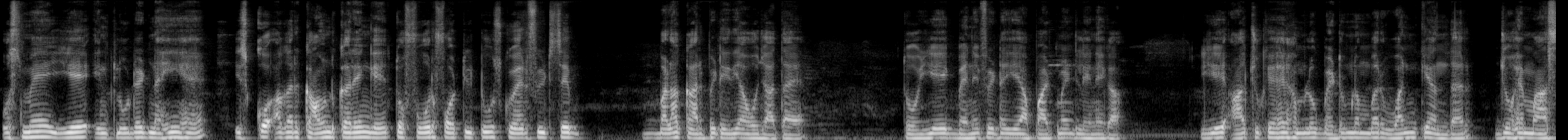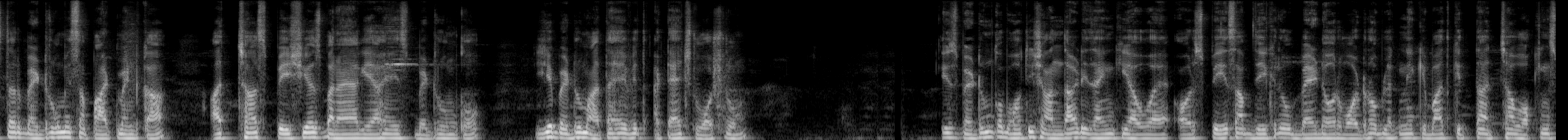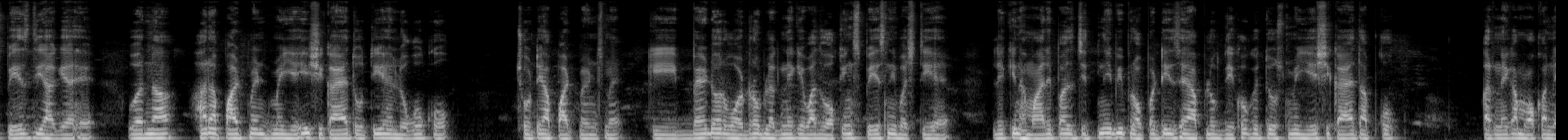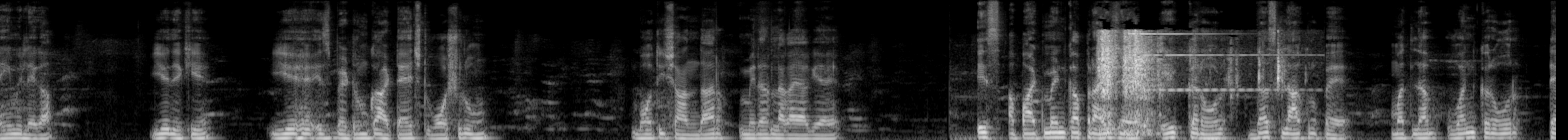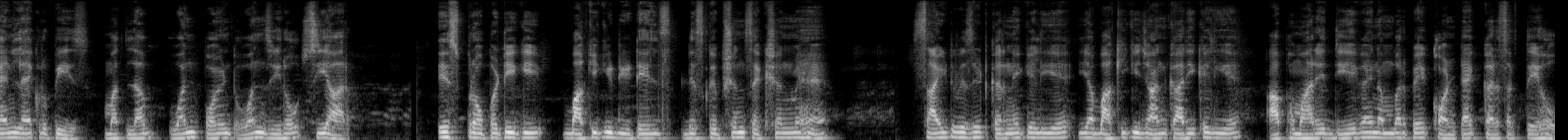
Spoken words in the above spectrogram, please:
उसमें ये इंक्लूडेड नहीं है। इसको अगर काउंट करेंगे तो 442 स्क्वायर फीट से बड़ा कारपेट एरिया हो जाता है। तो ये एक बेनिफिट है ये अपार्टमेंट लेने का। ये आ चुके हैं हम लोग बेडरूम नंबर वन के अंदर, जो है मास्टर बेडरूम इस अपार्टमेंट का। अच्छा स्पेशियस बनाया गया है इस बेडरूम को। ये बेडरूम आता है विथ अटैच्ड वॉशरूम इस बेडरूम को बहुत ही शानदार डिज़ाइन किया हुआ है और स्पेस आप देख रहे हो बेड और वार्ड्रोब लगने के बाद कितना अच्छा वॉकिंग स्पेस दिया गया है, वरना हर अपार्टमेंट में यही शिकायत होती है लोगों को, छोटे अपार्टमेंट्स में, कि बेड और वार्ड्रोब लगने के बाद वॉकिंग स्पेस नहीं बचती है। लेकिन हमारे पास जितनी भी प्रॉपर्टीज़ है, आप लोग देखोगे तो उसमें ये शिकायत आपको करने का मौका नहीं मिलेगा। ये देखिए, ये है इस बेडरूम का अटैच्ड वॉशरूम बहुत ही शानदार मिरर लगाया गया है। इस अपार्टमेंट का प्राइस है एक करोड़ दस लाख रुपए मतलब one crore ten lakh rupees मतलब one point one zero C R इस प्रॉपर्टी की बाकी की डिटेल्स डिस्क्रिप्शन सेक्शन में है। साइट विज़िट करने के लिए या बाकी की जानकारी के लिए आप हमारे दिए गए नंबर पे कांटेक्ट कर सकते हो।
